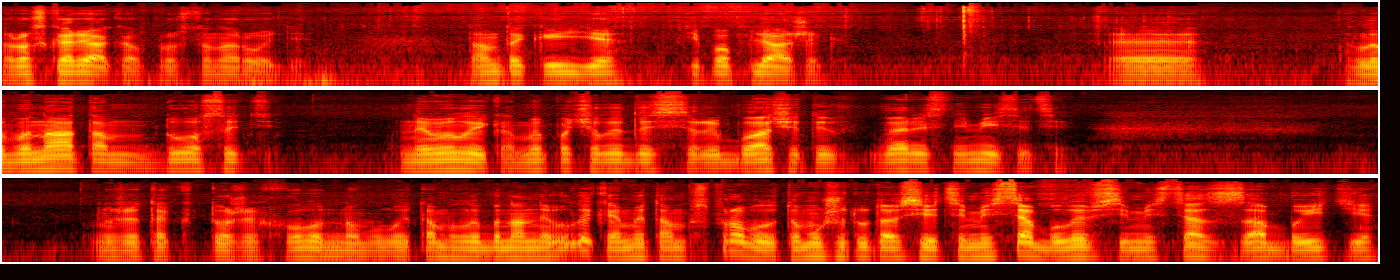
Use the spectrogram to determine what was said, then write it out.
Розкаряка в простонароді. Там такий є, типа пляжик. Е, глибина там досить невелика. Ми почали десь рибачити в вересні місяці. Вже так теж холодно було. І там глибина невелика, і ми там спробували, тому що тут всі ці місця були всі місця забиті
